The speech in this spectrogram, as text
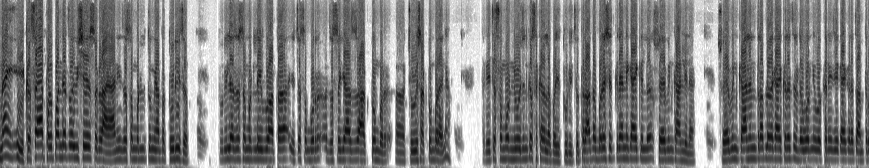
नाही हे कसं आहे फळपांद्याचा विषय सगळा आहे. आणि जसं म्हटलं तुम्ही आता तुरीचं. हो. तुरीला जसं म्हटलं आता याच्या समोर जसं की आज ऑक्टोबर चोवीस ऑक्टोबर आहे ना? तर याच्या समोर नियोजन कसं करायला पाहिजे तुरीचं? तर आता बऱ्याच शेतकऱ्यांनी काय केलं सोयाबीन काढलेलं आहे. सोयाबीन काढल्यानंतर आपल्याला काय करायचं डवरणी वखरणी जे काय करायचं अंतर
